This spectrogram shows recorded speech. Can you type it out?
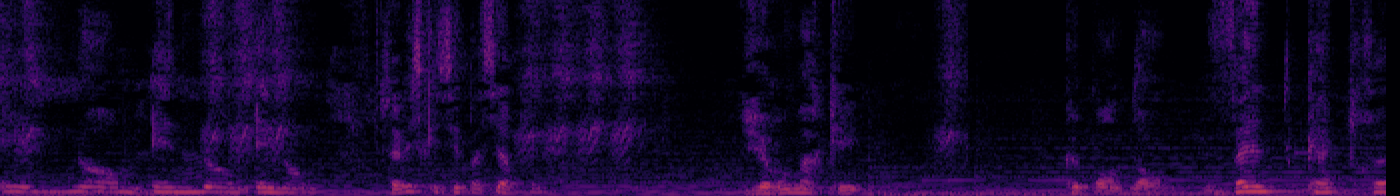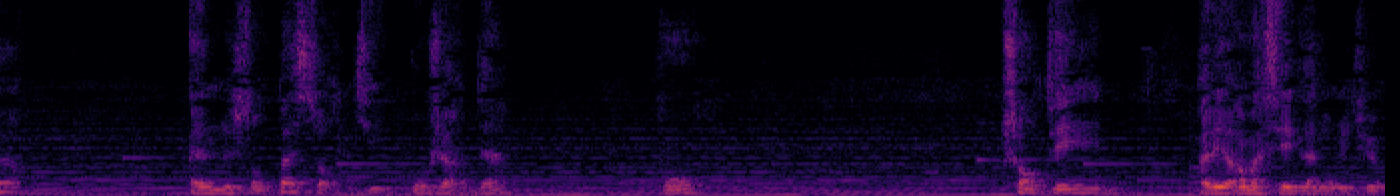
énorme, énorme, énorme. Vous savez ce qui s'est passé après? J'ai remarqué que pendant 24 heures, elles ne sont pas sorties au jardin pour chanter, aller ramasser de la nourriture.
